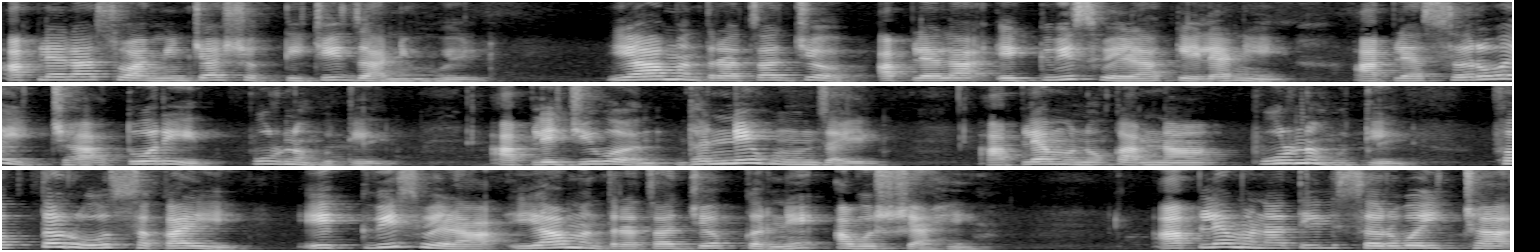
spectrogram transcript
आपल्याला स्वामींच्या शक्तीची जाणीव होईल. या मंत्राचा जप आपल्याला एकवीस वेळा केल्याने आपल्या सर्व इच्छा त्वरित पूर्ण होतील. आपले जीवन धन्य होऊन जाईल. आपल्या मनोकामना पूर्ण होतील. फक्त रोज सकाळी एकवीस वेळा या मंत्राचा जप करणे आवश्यक आहे. आपल्या मनातील सर्व इच्छा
